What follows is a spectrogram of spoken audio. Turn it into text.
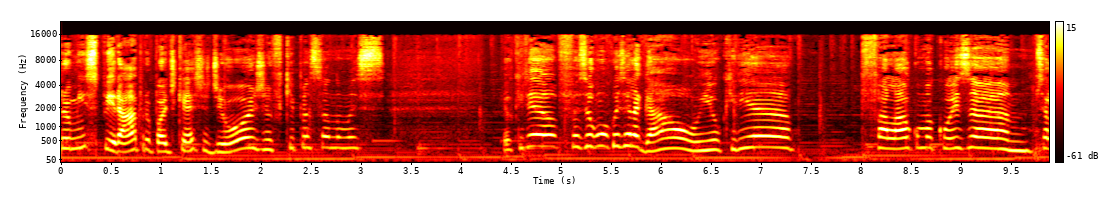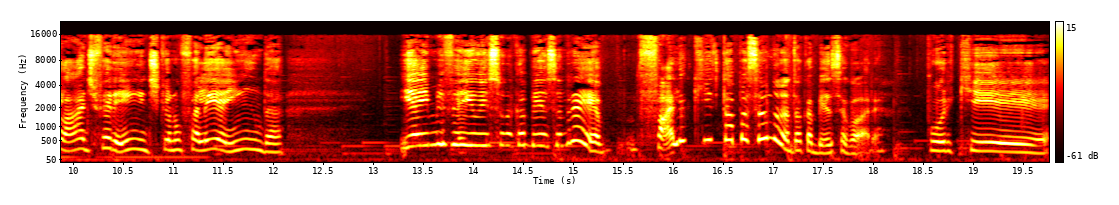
eu me inspirar para o podcast de hoje, eu fiquei pensando, mas eu queria fazer alguma coisa legal e eu queria falar alguma coisa, sei lá, diferente que eu não falei ainda. E aí me veio isso na cabeça, Andréia, fale o que tá passando na tua cabeça agora. Porque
